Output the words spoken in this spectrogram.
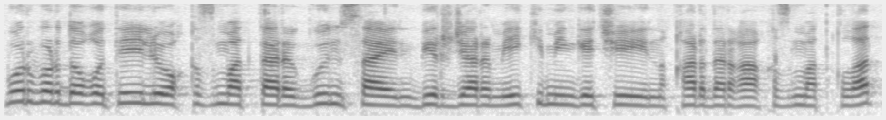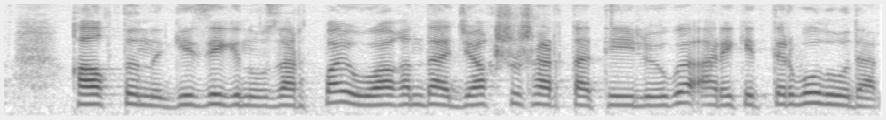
Борбордогу тейлөө кызматтары күн сайын 1,5-2 миңге чейин кардарга кызмат кылат. Калктын кезегин узартпай, убагында жакшы шартта тейлөөгө аракеттер болууда.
